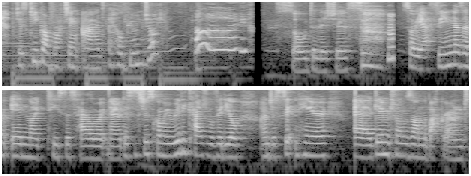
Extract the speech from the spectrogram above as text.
Just keep on watching and I hope you enjoy. Bye! So delicious. so yeah, seeing as I'm in like thesis hell right now, this is just to be a really casual video. I'm just sitting here uh, Game of Thrones on the background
